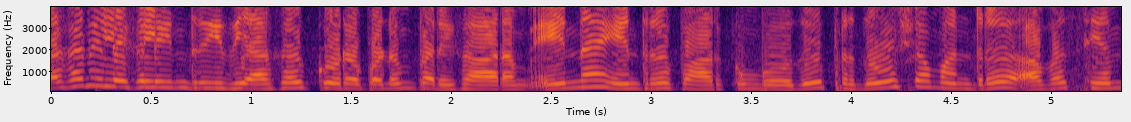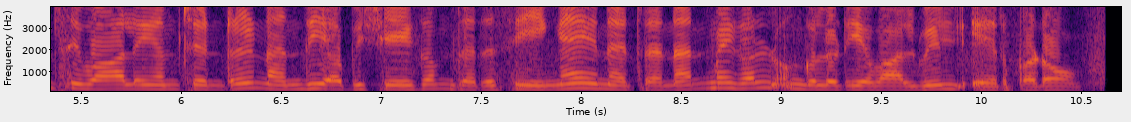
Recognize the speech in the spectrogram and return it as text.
கிரகநிலைகளின் ரீதியாக கூறப்படும் பரிகாரம் என்ன என்று பார்க்கும்போது பிரதோஷம் அன்று அவசியம் சிவாலயம் சென்று நந்தி அபிஷேகம் தரிசியுங்க. எண்ணற்ற நன்மைகள் உங்களுடைய வாழ்வில் ஏற்படும்.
